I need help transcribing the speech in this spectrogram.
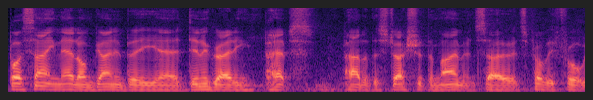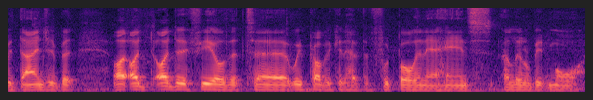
by saying that, I'm going to be uh, denigrating perhaps part of the structure at the moment, so it's probably fraught with danger. But I, I, I do feel that uh, we probably could have the football in our hands a little bit more.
